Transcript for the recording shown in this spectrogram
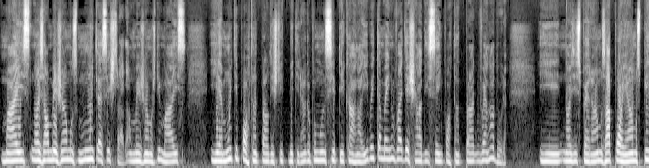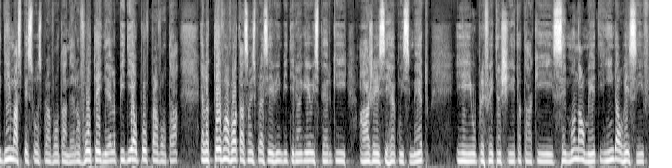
mas nós almejamos muito essa estrada, almejamos demais e é muito importante para o distrito de Bitiranga, para o município de Carnaíba e também não vai deixar de ser importante para a governadora. E nós esperamos, apoiamos, pedimos às pessoas para votar nela, votei nela, pedi ao povo para votar. Ela teve uma votação expressiva em Bitiranga e eu espero que haja esse reconhecimento. E o prefeito Anchieta está aqui semanalmente indo ao Recife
